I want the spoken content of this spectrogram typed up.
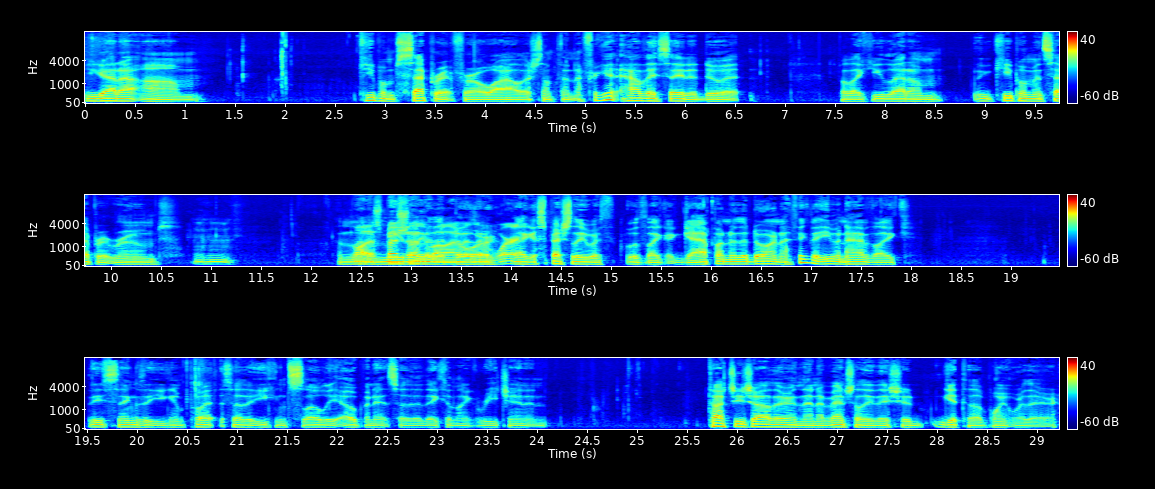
you gotta um keep them separate for a while or something. I forget how they say to do it, but like you let them, you keep them in separate rooms. Mm-hmm. And Well, let 'em meet especially under the door, at work. like especially with with like a gap under the door, and I think they even have like these things that you can put so that you can slowly open it so that they can like reach in and touch each other, and then eventually they should get to the point where they're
